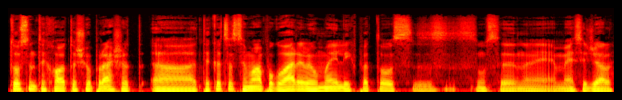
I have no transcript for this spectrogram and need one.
To sem te hotel še vprašati. Uh, takrat so se malo pogovarjali o mailih, pa to smo se ne messageali.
